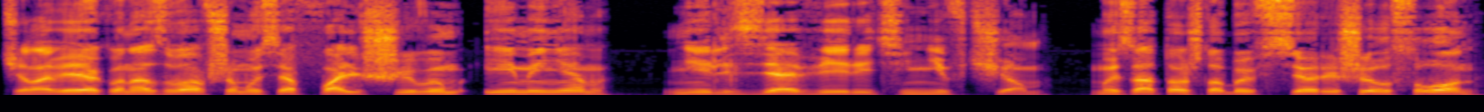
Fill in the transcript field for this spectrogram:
«Человеку, назвавшемуся фальшивым именем, нельзя верить ни в чем. Мы за то, чтобы все решил слон!»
